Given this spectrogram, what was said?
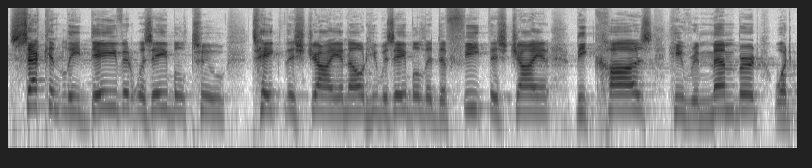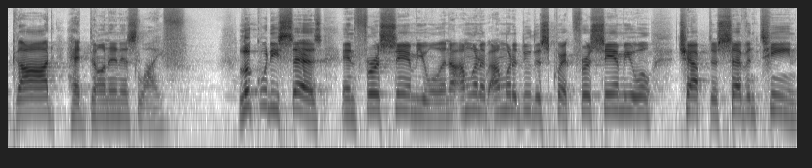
Secondly, David was able to take this giant out. He was able to defeat this giant because he remembered what God had done in his life. Look what he says in 1 Samuel, and I'm going to I'm going to do this quick. 1 Samuel chapter 17.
